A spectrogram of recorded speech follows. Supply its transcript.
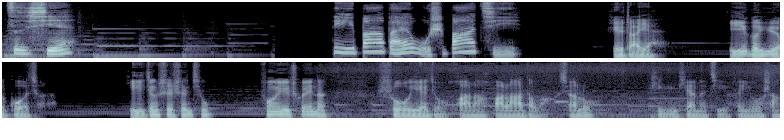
子邪，第八百五十八集。一眨眼，一个月过去了，已经是深秋，风一吹呢，树叶就哗啦哗啦的往下落，平添了几分忧伤。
